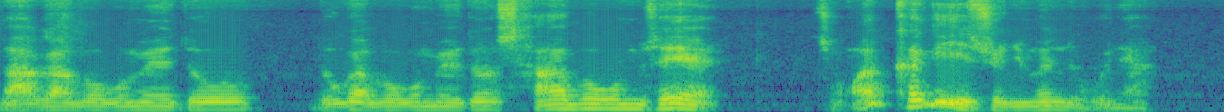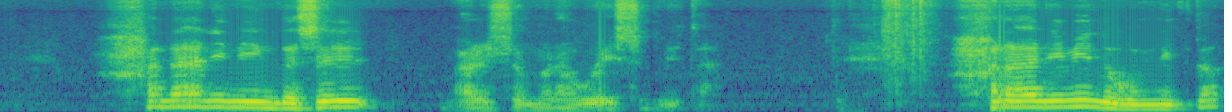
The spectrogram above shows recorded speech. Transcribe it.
마가복음에도 누가복음에도 사복음서에 정확하게 예수님은 누구냐? 하나님인 것을 말씀을 하고 있습니다. 하나님이 누굽니까?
